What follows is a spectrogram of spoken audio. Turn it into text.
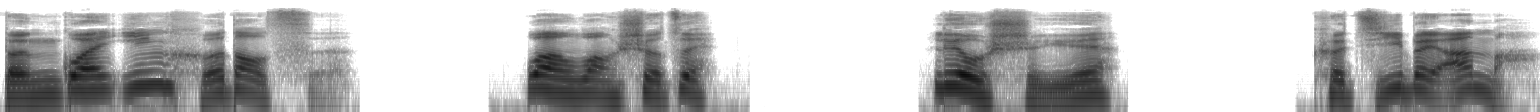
本官因何到此？万望赦罪。”六使曰：“可即备鞍马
